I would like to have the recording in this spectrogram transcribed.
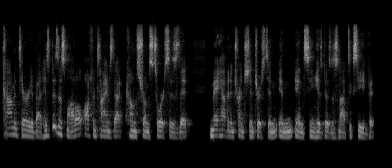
commentary about his business model, oftentimes that comes from sources that may have an entrenched interest in in, in seeing his business not succeed. But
